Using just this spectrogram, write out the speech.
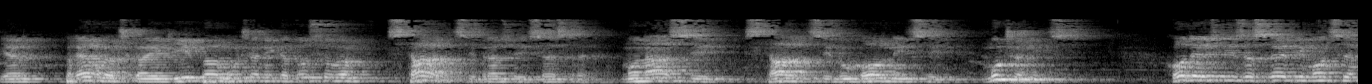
jer prevlačka ekipa mučenika to su vam starci, braće i sestre, monasi, starci, duhovnici, mučenici. Hodeći za svetim ocem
